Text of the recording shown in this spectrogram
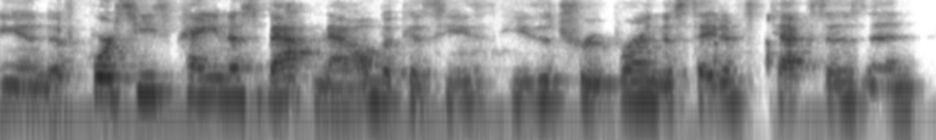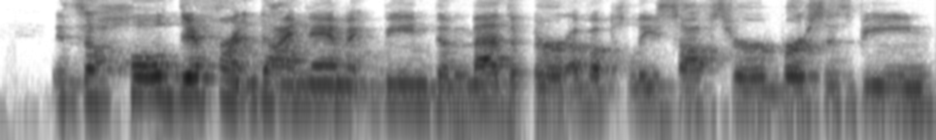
And of course he's paying us back now because he's he's a trooper in the state of Texas and it's a whole different dynamic being the mother of a police officer versus being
